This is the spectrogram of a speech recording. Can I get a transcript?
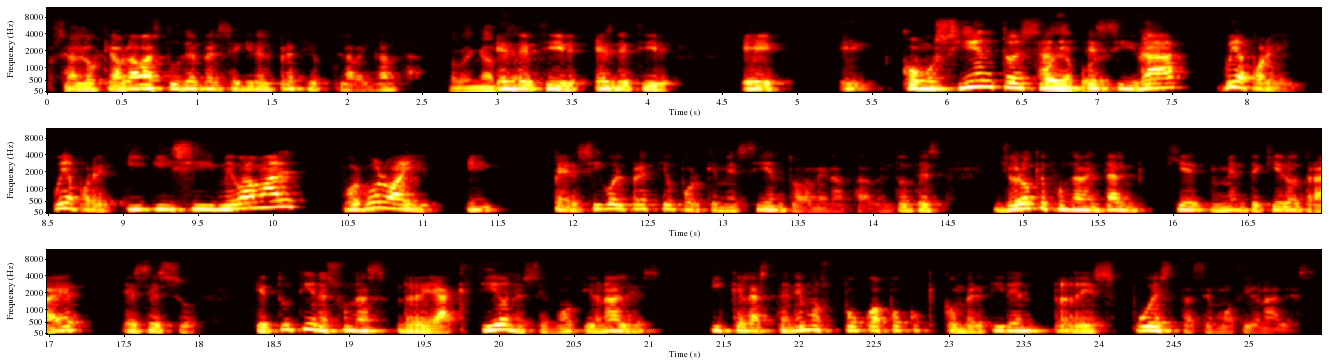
O sea, lo que hablabas tú de perseguir el precio, la venganza. La venganza. Es decir, es decir, eh, eh, como siento esa necesidad, voy a por él, voy a por él. Y, y si me va mal, pues vuelvo a ir. Y persigo el precio porque me siento amenazado. Entonces, yo lo que fundamentalmente quiero traer es eso, que tú tienes unas reacciones emocionales y que las tenemos poco a poco que convertir en respuestas emocionales.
